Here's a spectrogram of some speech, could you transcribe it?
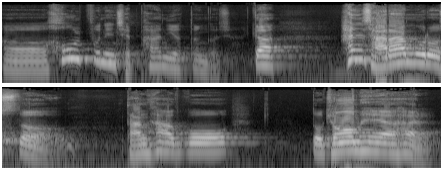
어, 허울뿐인 재판이었던 거죠. 그러니까 한 사람으로서 당하고 또 경험해야 할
